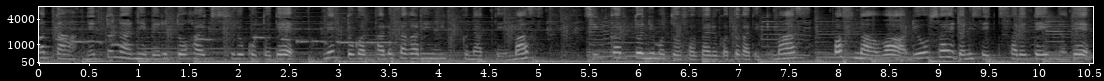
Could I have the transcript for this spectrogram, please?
またネット内にベルトを配置することでネットが垂れ下がりにくくなっています。しっかりと荷物を支えることができます。ファスナーは両サイドに設置されているので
